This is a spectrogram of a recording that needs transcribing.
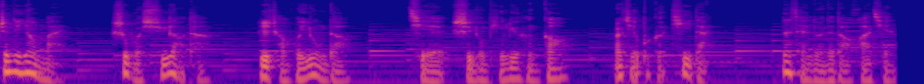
真的要买。是我需要它，日常会用到，且使用频率很高，而且不可替代，那才轮得到花钱。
